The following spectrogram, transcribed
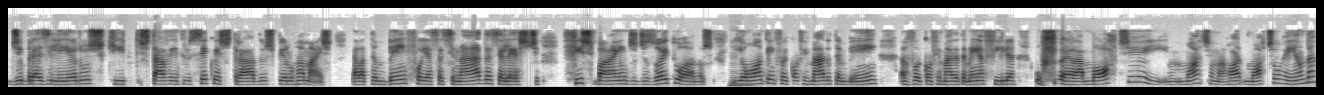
de brasileiros que estavam entre os sequestrados pelo Hamas. Ela também foi assassinada, Celeste Fishbein, de 18 anos. Uhum. E ontem foi confirmado também, foi confirmada também a filha, é, a morte, morte, uma morte horrenda,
